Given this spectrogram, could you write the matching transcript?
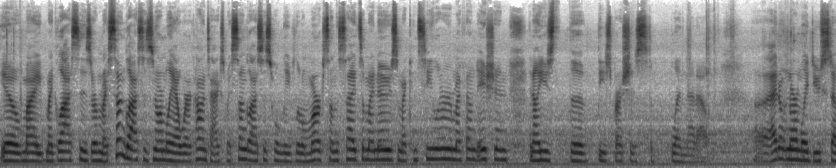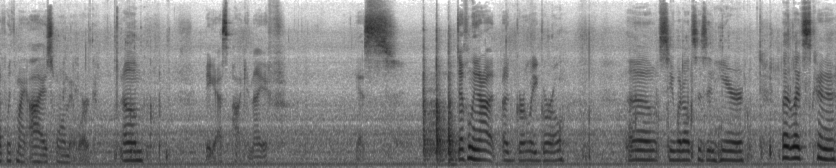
you know, my, my glasses or my sunglasses, normally I wear contacts, my sunglasses will leave little marks on the sides of my nose my concealer, my foundation, and I'll use the these brushes to blend that out. Uh, I don't normally do stuff with my eyes while I'm at work. Um, big ass pocket knife. Yes. Definitely not a girly girl. Uh, let's see what else is in here. But let's kind of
